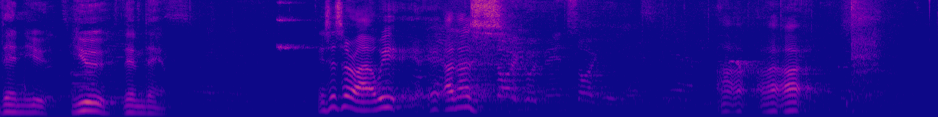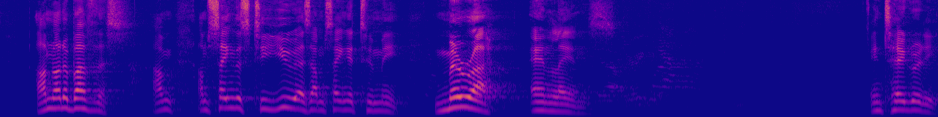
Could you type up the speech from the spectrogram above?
then you, you, then them. Is this all right? We, I know. So good, man. So good. I, I, I'm not above this. I'm, I'm saying this to you as I'm saying it to me. Mirror and lens. Integrity.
